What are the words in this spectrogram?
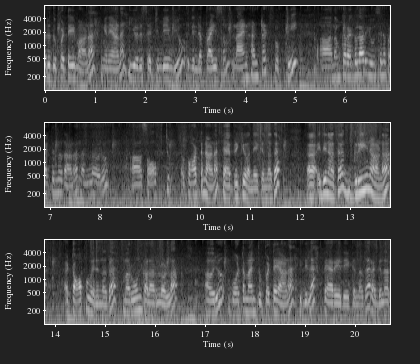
ഒരു ദുപ്പട്ടയുമാണ്. ഇങ്ങനെയാണ് ഈ ഒരു സെറ്റിന്റെയും വ്യൂ ഇതിന്റെ പ്രൈസും നയൻ ഹൺഡ്രഡ് ഫിഫ്റ്റി നമുക്ക് റെഗുലർ യൂസിന് പറ്റുന്നതാണ്. നല്ല ഒരു സോഫ്റ്റ് കോട്ടൺ ആണ് ഫാബ്രിക് വന്നേക്കുന്നത്. ഇതിനകത്ത് ഗ്രീനാണ് ടോപ്പ് വരുന്നത്. മറൂൺ കളറിലുള്ള ആ ഒരു ബോട്ടം ആൻഡ് ദുപ്പട്ടയാണ് ഇതിൽ പെയർ ചെയ്തേക്കുന്നത്. റെഗുലർ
